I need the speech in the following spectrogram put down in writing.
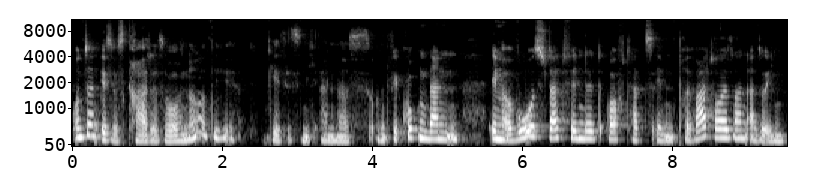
Und dann ist es gerade so, ne? Die geht es nicht anders. Und wir gucken dann immer, wo es stattfindet. Oft hat es in Privathäusern, also in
